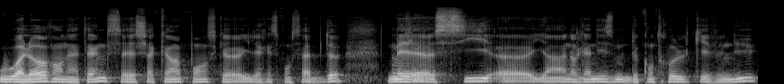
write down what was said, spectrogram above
ou alors en interne, c'est chacun pense qu'il est responsable de. Mais euh, si il y a un organisme de contrôle qui est venu,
